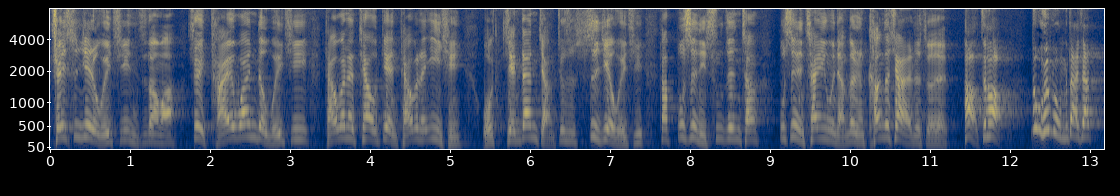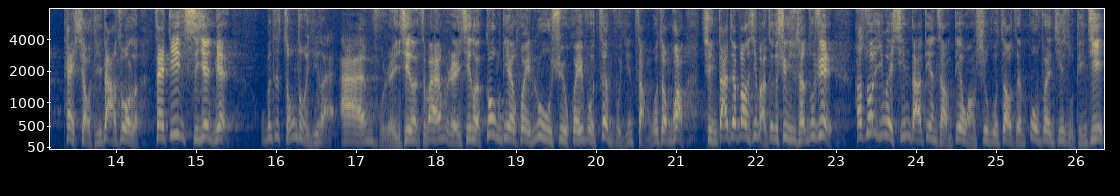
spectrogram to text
全世界的危机，你知道吗？所以台湾的危机，台湾的跳电，台湾的疫情，我简单讲就是世界危机，它不是你苏贞昌，不是你蔡英文两个人扛得下来的责任。好，正好，那会不会我们大家太小题大做了？在第一时间里面，我们的总统已经来安抚人心了，怎么安抚人心了？供电会陆续恢复，政府已经掌握状况，请大家放心，把这个讯息传出去。他说，因为兴达电厂电网事故造成部分机组停机，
